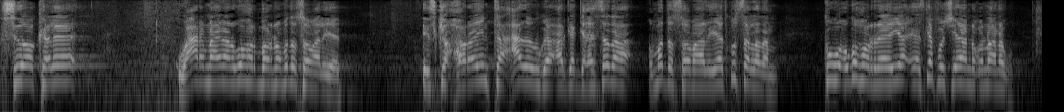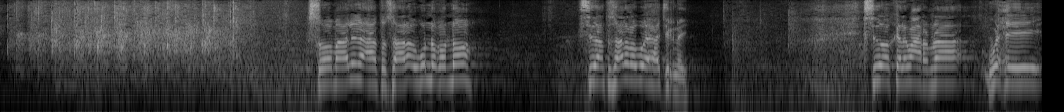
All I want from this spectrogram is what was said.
Sidoo kale waxaan rabnaa inaan ugu hormarno ummadda soomaaliyeed. Iska xoraynta cadowga argagixisada ummadda soomaaliyeed ku salladan kuwa ugu horreeya ee iska fojiya inaan noqonno annagu soomaalina aan tusaale ugu noqonno sidaan tusaaleba ugu ahaa jirnay. Sidoo kale waxaan rabnaa wixii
